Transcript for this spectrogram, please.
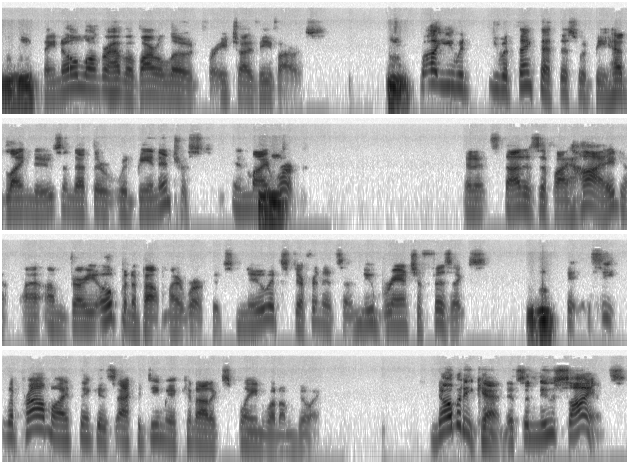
mm-hmm. they no longer have a viral load for HIV virus. Mm. Well, you would you would think that this would be headline news and that there would be an interest in my mm-hmm. work and it's not as if I hide. I, am very open about my work. It's new, it's different, it's a new branch of physics. Mm-hmm. It, see, the problem I think is academia cannot explain what I'm doing. Nobody can. It's a new science.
